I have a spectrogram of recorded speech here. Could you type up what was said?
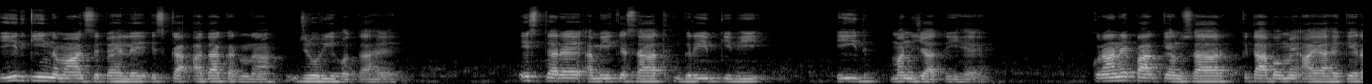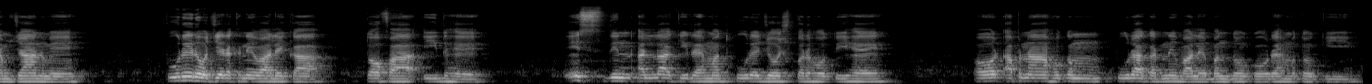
ईद की नमाज़ से पहले इसका अदा करना ज़रूरी होता है। इस तरह अमीर के साथ गरीब की भी ईद मन जाती है। कुरान पाक के अनुसार किताबों में आया है कि रमज़ान में पूरे रोज़े रखने वाले का तोहफ़ा ईद है। इस दिन अल्लाह की रहमत पूरे जोश पर होती है। और अपना हुक्म पूरा करने वाले बंदों को, रहमतों की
